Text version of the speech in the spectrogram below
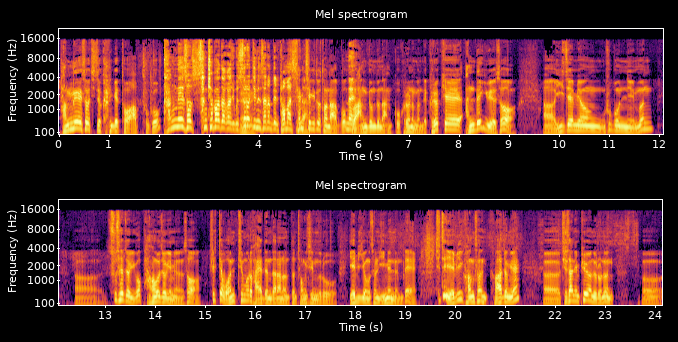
당내에서 지적하는 게 더 아프고 당내에서 상처받아 가지고 쓰러지는 네. 사람들이 더 많습니다. 생채기도 더 나고 네. 그 앙금도 남고 그러는 건데 그렇게 안 되기 위해서 어, 이재명 후보님은 어, 수세적이고 방어적이면서 실제 원팀으로 가야 된다는 어떤 정신으로 예비 경선을 임했는데 실제 예비 광선 과정에 어, 지사님 표현으로는 어,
